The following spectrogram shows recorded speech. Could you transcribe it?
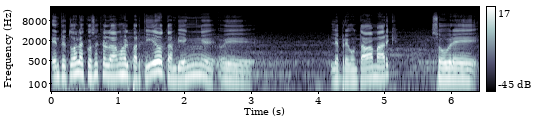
entre todas las cosas que hablábamos del partido, también eh, eh, le preguntaba a Mark sobre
